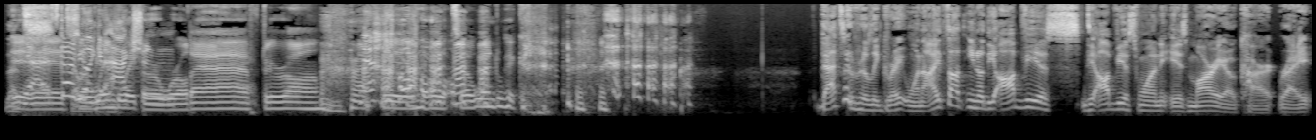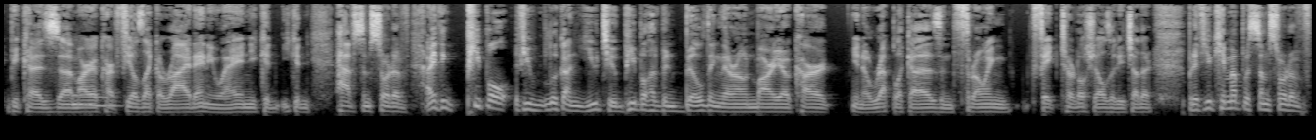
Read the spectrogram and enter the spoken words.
that's yeah, it's, gotta be like Wind an action Waker world after all. no. it's a Wind Waker. That's a really great one. I thought, you know, the obvious, the obvious one is Mario Kart, right? Because uh, Mario mm-hmm. Kart feels like a ride anyway, and you could, you could have some sort of. I think people, if you look on YouTube, people have been building their own Mario Kart you know, replicas and throwing fake turtle shells at each other. But if you came up with some sort of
